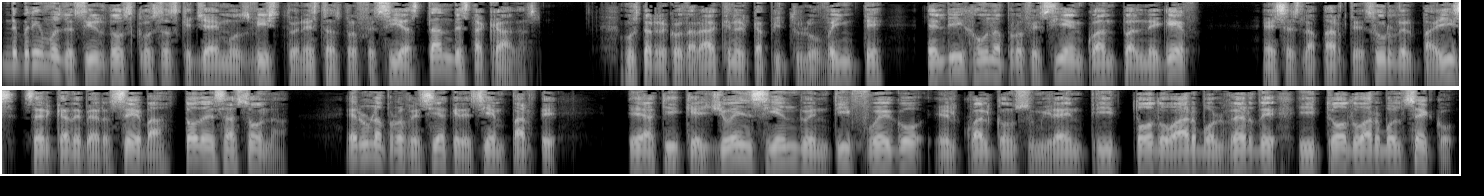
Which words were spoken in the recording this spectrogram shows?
Deberíamos decir dos cosas que ya hemos visto en estas profecías tan destacadas. Usted recordará que en el capítulo veinte él dijo una profecía en cuanto al Negev. Esa es la parte sur del país, cerca de Berseba, toda esa zona. Era una profecía que decía en parte, He aquí que yo enciendo en ti fuego, el cual consumirá en ti todo árbol verde y todo árbol seco.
